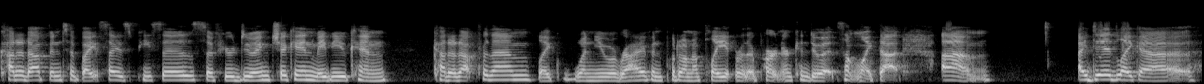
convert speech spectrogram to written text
cut it up into bite-sized pieces. So if you're doing chicken, maybe you can cut it up for them, like when you arrive and put on a plate, or their partner can do it, something like that. Um, I did like a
